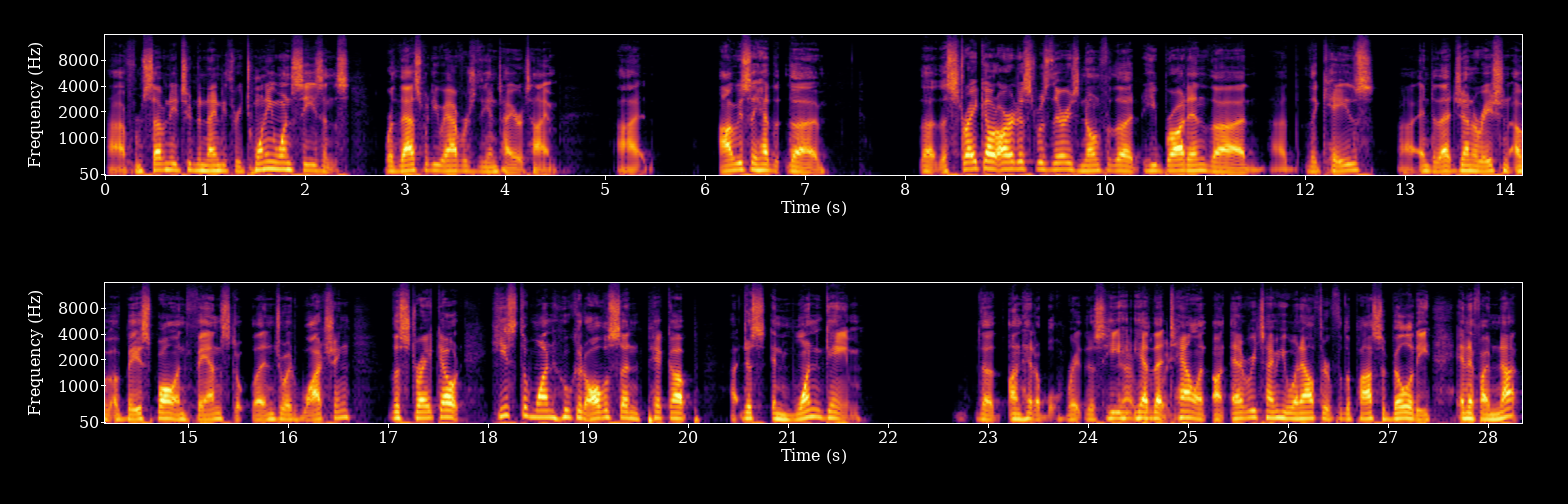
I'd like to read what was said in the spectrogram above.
uh, from 72 to 93, 21 seasons where that's what you averaged the entire time. Uh, obviously had the, the the the strikeout artist was there. He's known for the he brought in the uh, the K's uh, into that generation of, of baseball and fans to, that enjoyed watching the strikeout. He's the one who could all of a sudden pick up uh, just in one game the unhittable. Right, just he, Yeah, he had that like- talent on every time he went out there for the possibility. And if I'm not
